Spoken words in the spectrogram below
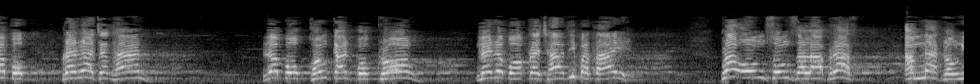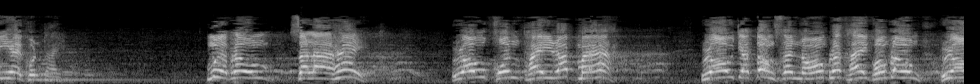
ระบบพระราชทาน ระบบของการปกครองในระบอบประชาธิปไตย พระองค์ทรงสละพระอำนาจเหล่านี้ให้คนไทย เมื่อพระองค์สละให้ เราคนไทยรับมา เราจะต้องสนองพระทัยของพระองค์ เรา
